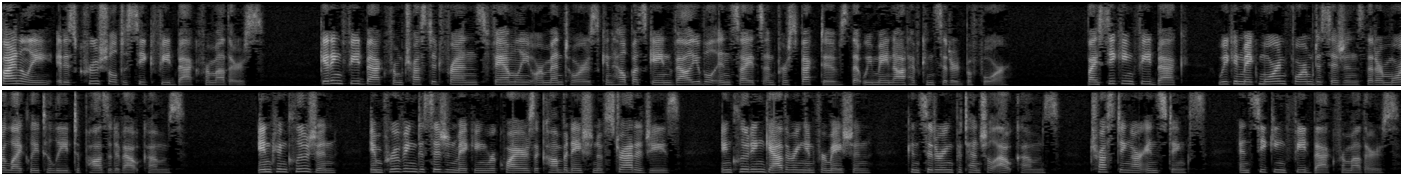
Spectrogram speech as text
Finally, it is crucial to seek feedback from others. Getting feedback from trusted friends, family, or mentors can help us gain valuable insights and perspectives that we may not have considered before. By seeking feedback, we can make more informed decisions that are more likely to lead to positive outcomes. In conclusion, improving decision making requires a combination of strategies, including gathering information, considering potential outcomes, trusting our instincts, and seeking feedback from others.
